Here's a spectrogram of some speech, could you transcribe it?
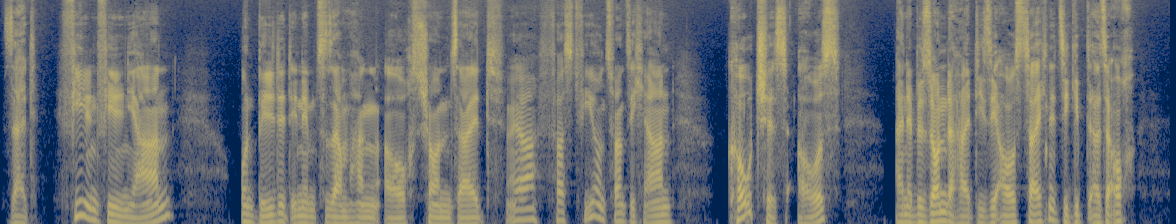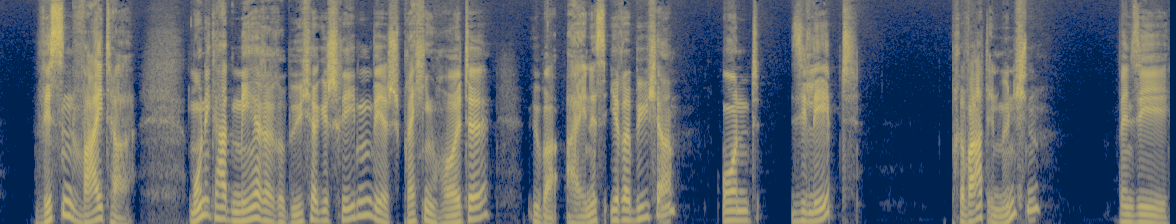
seit vielen, vielen Jahren und bildet in dem Zusammenhang auch schon seit ja, fast 24 Jahren Coaches aus. Eine Besonderheit, die sie auszeichnet. Sie gibt also auch Wissen weiter. Monika hat mehrere Bücher geschrieben. Wir sprechen heute über eines ihrer Bücher und sie lebt privat in München wenn sie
